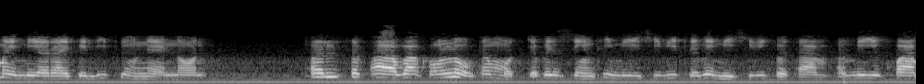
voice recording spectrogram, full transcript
ไม่มีอะไรเป็นที่พึ่งแน่นอนเพราะสภาวะของโลกทั้งหมดจะเป็นสิ่งที่มีชีวิตหรือไม่มีชีวิตก็ตาม มันมีความ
